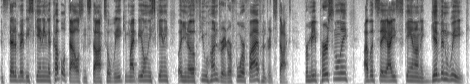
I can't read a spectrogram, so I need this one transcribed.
Instead of maybe scanning a couple thousand stocks a week, you might be only scanning, you know, a few hundred or four or 500 stocks. For me personally, I would say I scan on a given week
